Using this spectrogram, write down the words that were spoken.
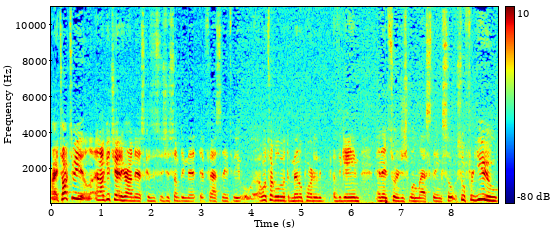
All right, talk to me, and I'll get you out of here on this because this is just something that, that fascinates me. I want to talk a little about the mental part of the, of the game, and then sort of just one last thing. So, so for you,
